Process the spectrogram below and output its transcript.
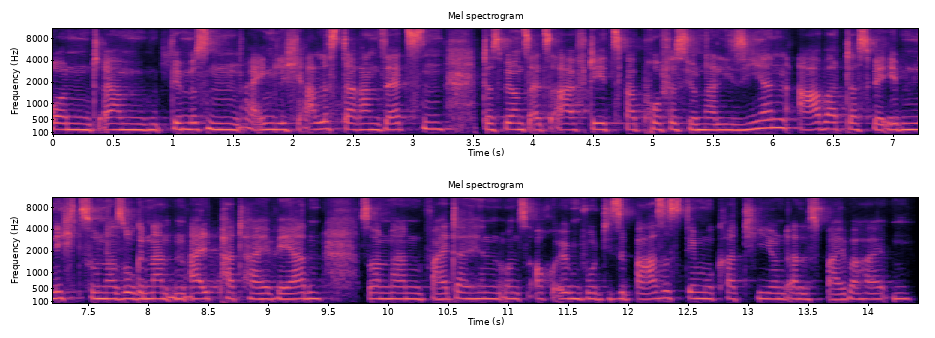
Und ähm, wir müssen eigentlich alles daran setzen, dass wir uns als AfD zwar professionalisieren, aber dass wir eben nicht zu einer sogenannten Altpartei werden, sondern weiterhin uns auch irgendwo diese Basisdemokratie und alles beibehalten.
